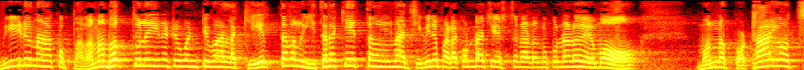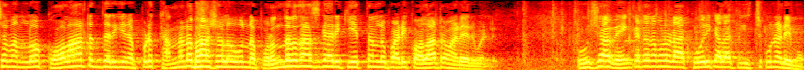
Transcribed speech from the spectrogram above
వీడు నాకు పరమభక్తులైనటువంటి వాళ్ళ కీర్తనలు ఇతర కీర్తనలు నా చెవిన పడకుండా చేస్తున్నాడు అనుకున్నాడో ఏమో. మొన్న కొఠాయోత్సవంలో కోలాటం జరిగినప్పుడు కన్నడ భాషలో ఉన్న పురంధరదాస్ గారి కీర్తనలు పాడి కోలాటం ఆడారు వాళ్ళు. బహుశా వెంకటరమణుడు ఆ కోరిక అలా తీర్చుకున్నాడేమో.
